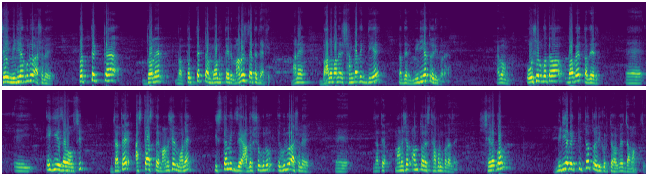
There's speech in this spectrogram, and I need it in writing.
যেই মিডিয়াগুলো আসলে প্রত্যেকটা দলের বা প্রত্যেকটা মতের মানুষ যাতে দেখে। মানে ভালো মানের সাংবাদিক দিয়ে তাদের মিডিয়া তৈরি করা। এবং কৌশলগতভাবে তাদের এই এগিয়ে যাওয়া উচিত যাতে আস্তে আস্তে মানুষের মনে ইসলামিক যে আদর্শগুলো, এগুলো আসলে যাতে মানুষের অন্তরে স্থাপন করা যায়। সেরকম মিডিয়া ব্যক্তিত্ব তৈরি করতে হবে জামাতকে।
